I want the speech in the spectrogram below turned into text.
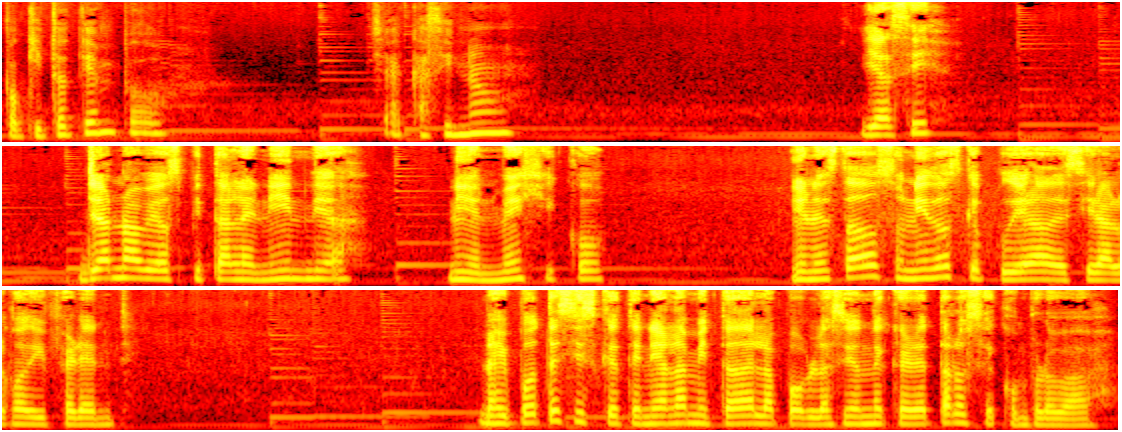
poquito tiempo, ya casi no. Y así. Ya no había hospital en India, ni en México, ni en Estados Unidos que pudiera decir algo diferente. La hipótesis que tenía la mitad de la población de Querétaro se comprobaba.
